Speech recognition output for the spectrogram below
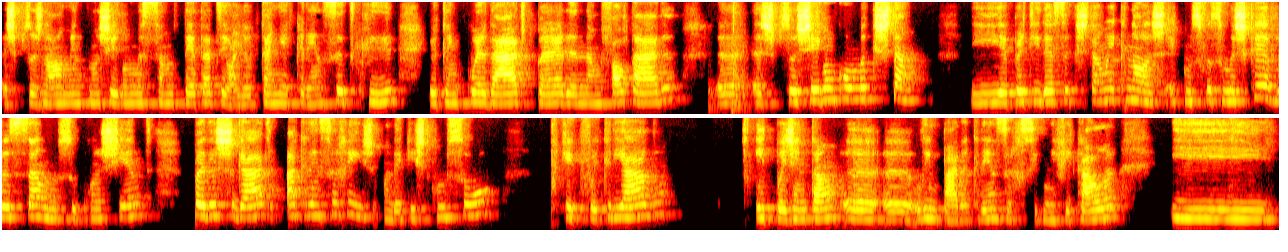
as pessoas normalmente não chegam a uma sessão de teta a dizer, olha, eu tenho a crença de que eu tenho que guardar para não faltar, eh, as pessoas chegam com uma questão, e a partir dessa questão é que nós, é como se fosse uma escavação no subconsciente para chegar à crença raiz, onde é que isto começou, porque é que foi criado, e depois então uh, uh, limpar a crença, ressignificá-la e,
